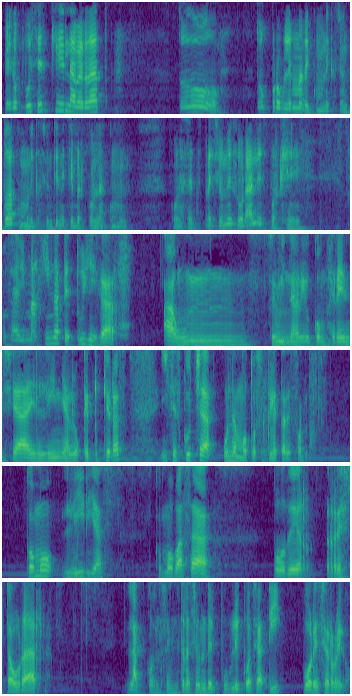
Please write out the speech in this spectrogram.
pero pues es que la verdad, todo, todo problema de comunicación, toda comunicación tiene que ver con, la, con, con las expresiones orales, porque, o sea, imagínate tú llegar a un seminario, conferencia en línea, lo que tú quieras, y se escucha una motocicleta de fondo. ¿Cómo lidias? ¿Cómo vas a poder restaurar la concentración del público hacia ti por ese ruido?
